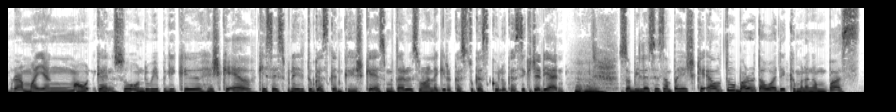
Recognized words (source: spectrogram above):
ramai yang maut kan. So, on the way pergi ke HKL. Okay, saya sebenarnya ditugaskan ke HKL sementara seorang lagi rekas tugas ke lokasi kejadian. So, bila saya sampai HKL tu baru tahu ada kemalangan bas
